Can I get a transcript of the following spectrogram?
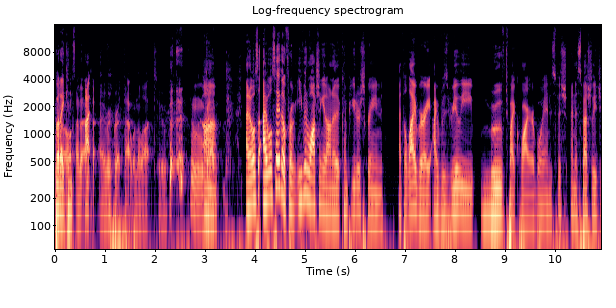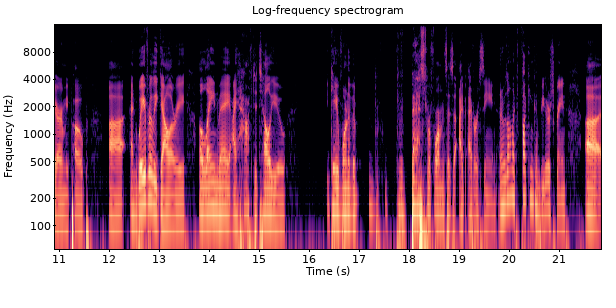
but I can I, I, I regret that one a lot too. Oh, um, and I will, I will say though, from even watching it on a computer screen at the library, I was really moved by Choir Boy and especially, and especially Jeremy Pope uh, and Waverly Gallery. Elaine May, I have to tell you, gave one of the best performances I've ever seen, and it was on like fucking computer screen. Uh,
